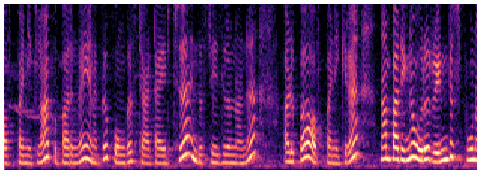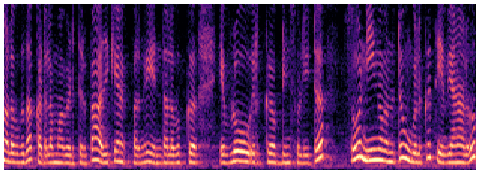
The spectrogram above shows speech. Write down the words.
ஆஃப் பண்ணிக்கலாம். இப்போ பாருங்கள் எனக்கு பொங்க ஸ்டார்ட் ஆயிடுச்சு இந்த ஸ்டேஜில் நான் அடுப்பை ஆஃப் பண்ணிக்கிறேன். நான் பார்த்தீங்கன்னா ஒரு ரெண்டு ஸ்பூன் அளவுக்கு தான் கடலை மாவு எடுத்திருப்பேன். அதுக்கே எனக்கு பாருங்கள் எந்த அளவுக்கு எவ்வளோ இருக்குது அப்படின்னு சொல்லிட்டு. ஸோ நீங்கள் வந்துட்டு உங்களுக்கு தேவையான அளவு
